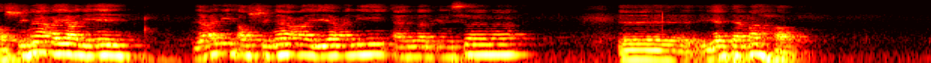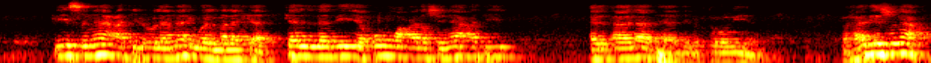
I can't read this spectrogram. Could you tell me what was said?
الصناعة يعني إيه؟ يعني الصناعة يعني أن الإنسان آه، يتمهر في صناعة العلماء والملكات كالذي يقوم على صناعة الآلات هذه الإلكترونية. فهذه صناعة.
